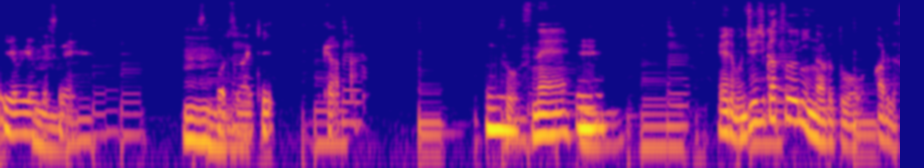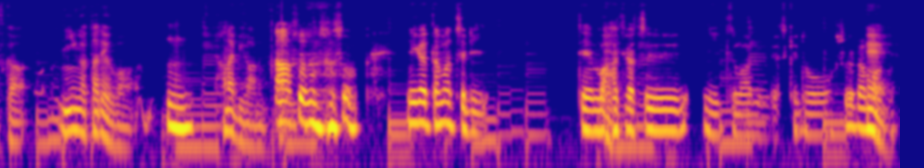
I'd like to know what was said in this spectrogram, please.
いよいよですね。うん。スポーツの秋が。そうですね。うん。えーでも11月になると、あれですか、新潟ではうん。花火があるんですか？あ、そうそうそうそう。新潟祭りって、まあええ8月にいつもあるんですけど、それがまあ、え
